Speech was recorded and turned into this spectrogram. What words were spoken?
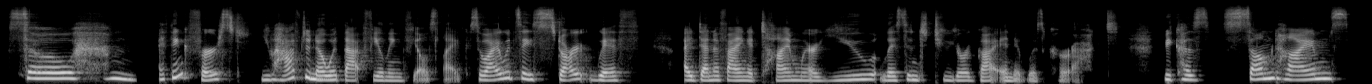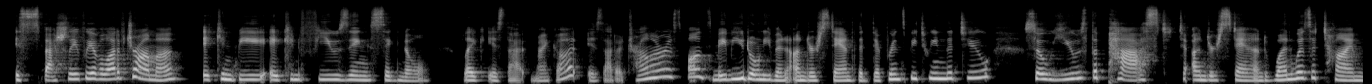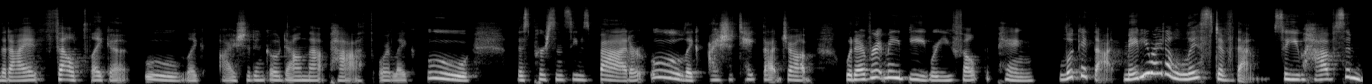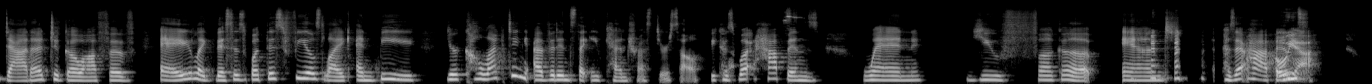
So, hmm, I think first you have to know what that feeling feels like. So, I would say start with identifying a time where you listened to your gut and it was correct. Because sometimes, especially if we have a lot of trauma, it can be a confusing signal like, is that my gut? Is that a trauma response? Maybe you don't even understand the difference between the two. So use the past to understand when was a time that I felt like a, ooh, like I shouldn't go down that path, or like, ooh, this person seems bad, or ooh, like I should take that job. Whatever it may be where you felt the ping, look at that. Maybe write a list of them so you have some data to go off of A, like this is what this feels like, and B, you're collecting evidence that you can trust yourself. Because what happens when you fuck up and because it oh, happens. Oh, yeah.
